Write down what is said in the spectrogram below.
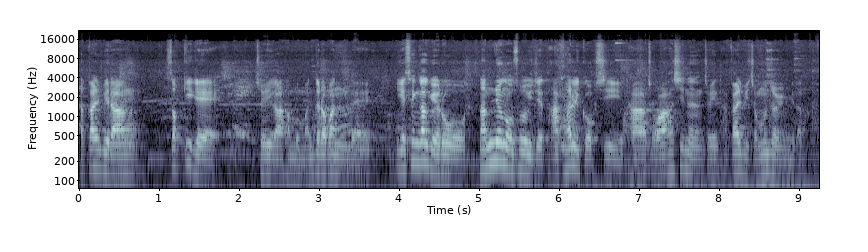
닭갈비랑 섞이게 저희가 한번 만들어 봤는데 이게 생각 외로 남녀노소 이제 다 가릴 거 없이 다 좋아하시는 저희 닭갈비 전문점입니다.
